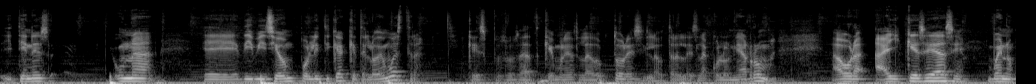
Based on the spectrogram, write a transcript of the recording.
y tienes una eh, división política que te lo demuestra, que es, pues, o sea, que una es la Doctores y la otra es la Colonia Roma. Ahora, ¿ahí qué se hace? Bueno,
